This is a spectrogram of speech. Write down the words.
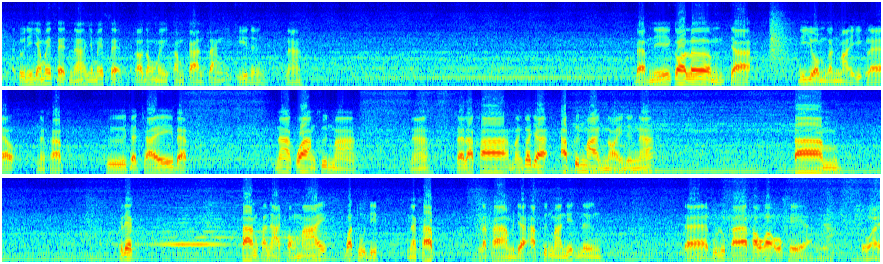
ไอตัวนี้ยังไม่เสร็จนะ ยังไม่เสร็จ เราต้องมาทำการแต่งอีกทีหนึ่งนะ แบบนี้ก็เริ่มจะนิยมกันใหม่อีกแล้วนะครับ คือจะใช้แบบหน้ากว้างขึ้นมานะแต่ราคามันก็จะอัพขึ้นมาอีกหน่อยหนึ่งนะ ตามเรียกตามขนาดของไม้วัตถุดิบนะครับ ราคามันจะอัพขึ้นมานิดนึง แต่คุณลูกค้าเขาก็โอเคอะเนี่ยสวย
